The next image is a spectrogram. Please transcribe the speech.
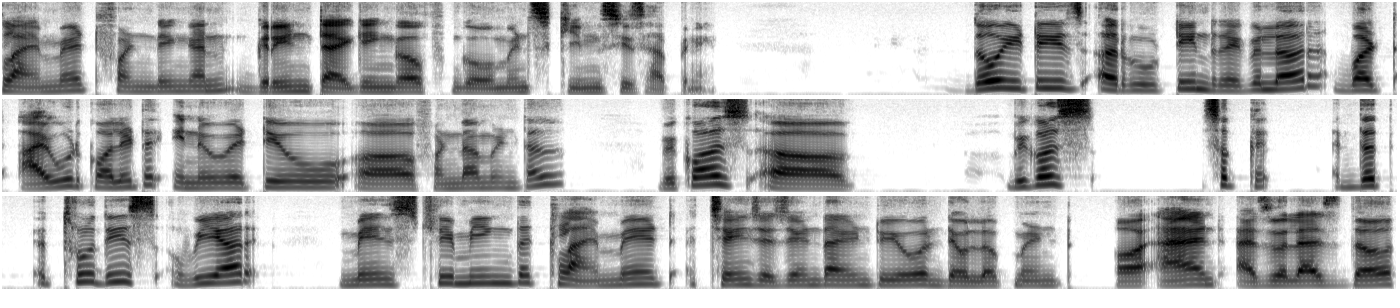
climate funding and green tagging of government schemes is happening though it is a routine regular but i would call it an innovative uh, fundamental because uh, because so the, through this we are mainstreaming the climate change agenda into your development uh, and as well as the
